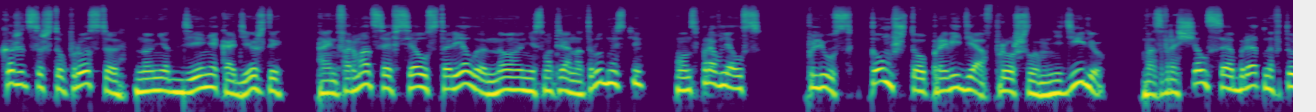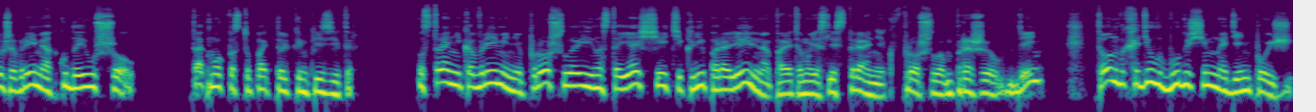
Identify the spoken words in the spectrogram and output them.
Кажется, что просто, но нет денег, одежды, а информация вся устарела, но, несмотря на трудности, он справлялся. Плюс в том, что, проведя в прошлом неделю, возвращался обратно в то же время, откуда и ушел. Так мог поступать только инквизитор. У странника времени прошлое и настоящее текли параллельно, поэтому если странник в прошлом прожил день, то он выходил в будущем на день позже.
